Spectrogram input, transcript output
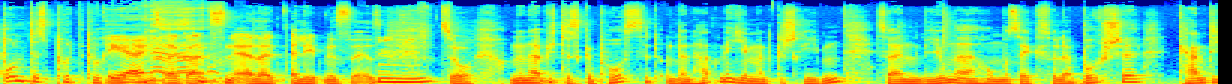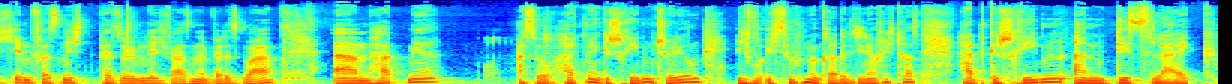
buntes Potpourri Ja. unserer ganzen Erle Erlebnisse ist. So, und dann habe ich das gepostet und dann hat mir jemand geschrieben, so ein junger homosexueller Bursche, kannte ich jedenfalls nicht persönlich, weiß nicht, wer das war, ähm, hat mir Achso, hat mir geschrieben, Entschuldigung, ich, ich suche nur gerade die Nachricht raus, hat geschrieben, ähm, Dislike.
